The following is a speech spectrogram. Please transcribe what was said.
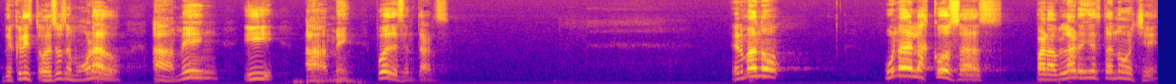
de Cristo Jesús hemos orado. Amén y amén. Puede sentarse. Hermano, una de las cosas para hablar en esta noche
